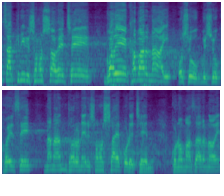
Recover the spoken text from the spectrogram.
চাকরির সমস্যা হয়েছে? ঘরে খাবার নাই অসুখ বিসুখ হয়েছে? নানান ধরনের সমস্যায় পড়েছেন? কোনো মাজার নয়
